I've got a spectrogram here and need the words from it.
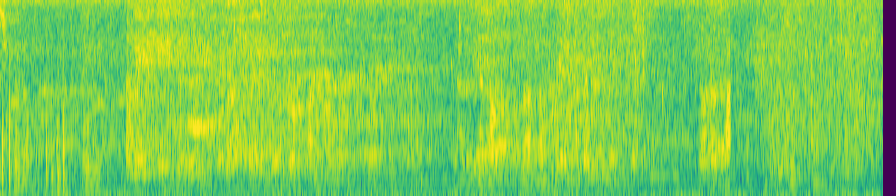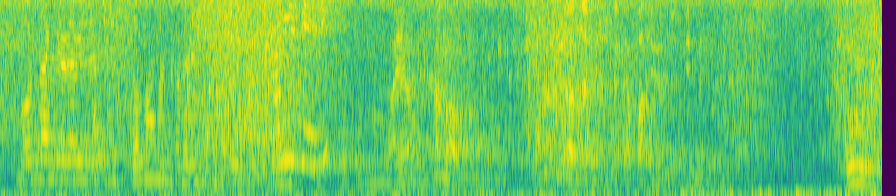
Çıkaralım. Olur. Oradan görebilirsiniz. Tamam mı? Hani dedik? Ayağını tam altında. Ooh.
